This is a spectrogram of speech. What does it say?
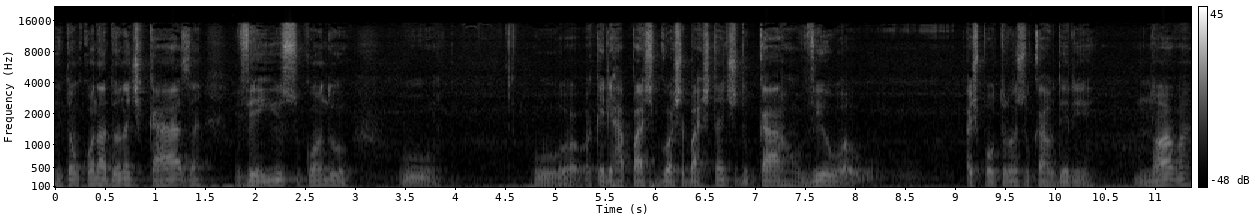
Então, quando a dona de casa vê isso, quando o, o, aquele rapaz que gosta bastante do carro o, as poltronas do carro dele nova,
